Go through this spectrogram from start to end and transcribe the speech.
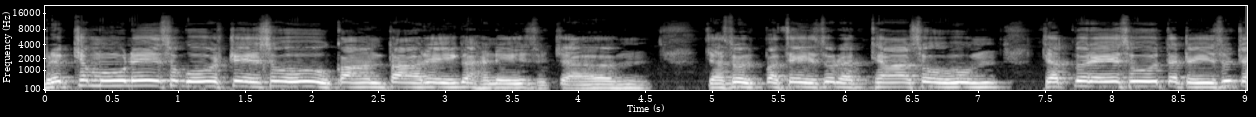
वृक्षमूलेषु गोष्ठेशु कांतारे गहनेशु च, चतुष्पथेषु, रथ्यासु चतुरेशु तटेशु च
